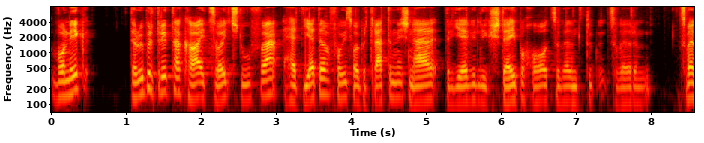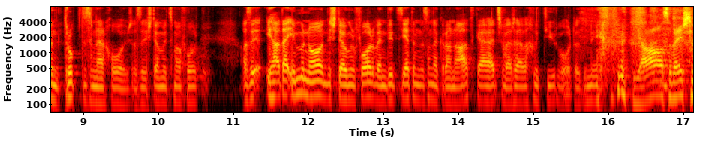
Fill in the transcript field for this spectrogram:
wo ich den Übertritt hatte in die zweite Stufe, hat jeder von uns, der übertreten ist, dann den jeweiligen Stein bekommen, zu welchem, zu welchem, zu welchem Trupp das er gekommen ist. Also ich stelle mir jetzt mal vor, also ich habe den immer noch, und ich stelle mir vor, wenn du jetzt jedem so eine Granate gegeben hättest, wäre es einfach ein bisschen teuer geworden, oder nicht? Ja, also weißt du,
